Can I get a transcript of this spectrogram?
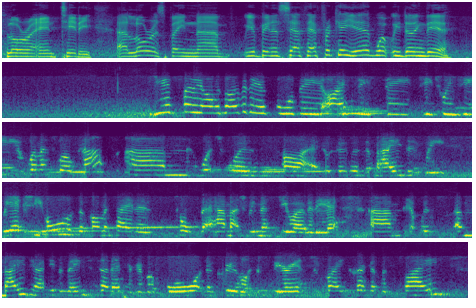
Laura and Teddy. Uh, Laura's been. Uh, you've been in South Africa, yeah? What were you doing there? Yes, Billy, I was over there for the ICC T20 Women's World Cup, um, which was uh, it, was amazing. We we actually all of the commentators talked about how much we missed you over there. Um, it was amazing. I've never been to South Africa before. What an incredible experience! Great cricket was played.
